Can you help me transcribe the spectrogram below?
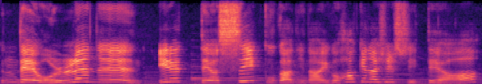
근데 원래는 이랬대요. 스익 구간이나 이거 확인하실 수 있대요.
